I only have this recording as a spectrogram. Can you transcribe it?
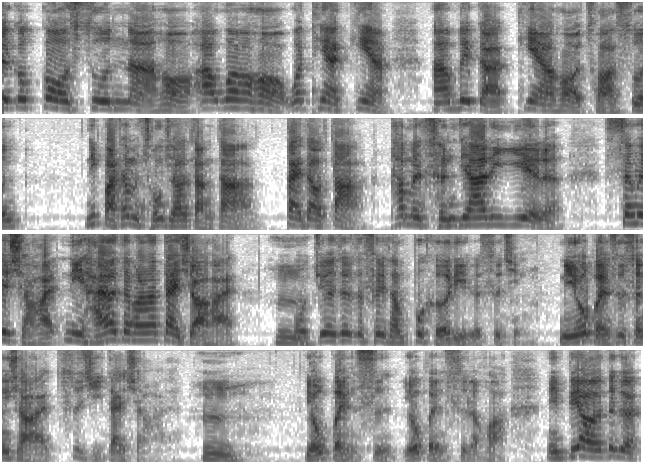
要个顾孙呐吼啊！我吼我听囝啊，要甲囝吼带孙，你把他们从小长大带到大，他们成家立业了，生了小孩，你还要再帮他带小孩，嗯我觉得这是非常不合理的事情。你有本事生小孩，自己带小孩。嗯，有本事，有本事的话，你不要那个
